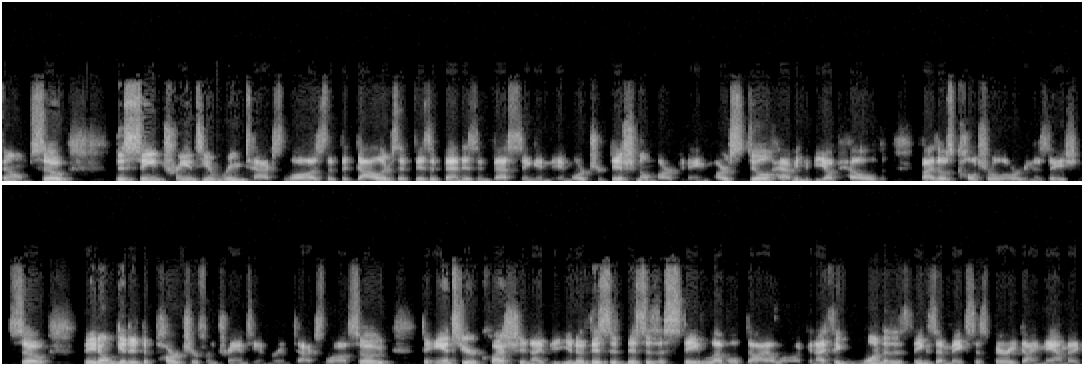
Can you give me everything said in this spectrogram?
Film. So the same transient room tax laws that the dollars that Visit Bend is investing in, in more traditional marketing are still having to be upheld by those cultural organizations. So they don't get a departure from transient room tax law. So to answer your question, I you know this is this is a state level dialogue, and I think one of the things that makes this very dynamic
